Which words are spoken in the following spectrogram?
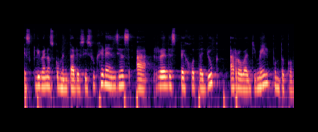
Escríbenos comentarios y sugerencias a redespjyuc.gmail.com.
